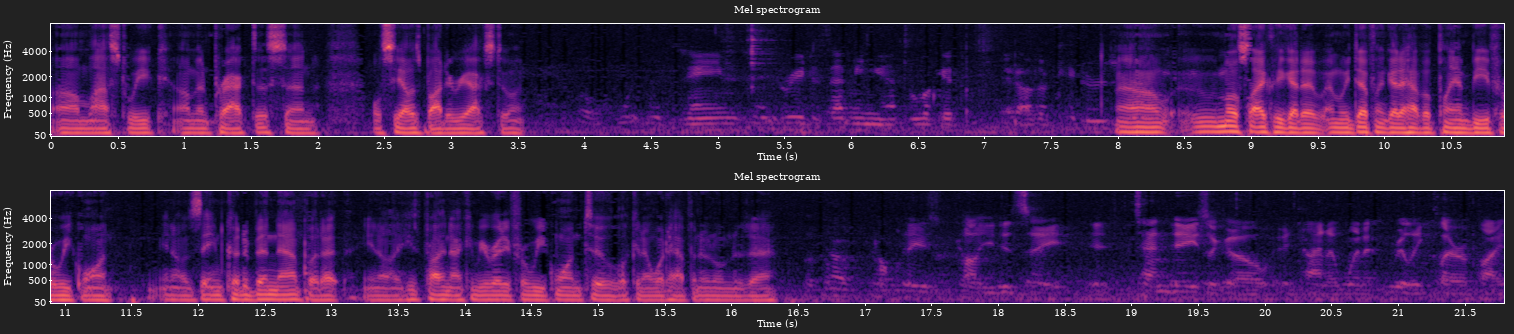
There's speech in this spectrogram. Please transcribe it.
um, last week um, in practice, and we'll see how his body reacts to it. With, with Zane's injury, does that that mean you have to look at, at other kickers? Uh, we most likely got to, and we definitely got to have a plan B for week one. You know, Zane could have been that, but uh, you know he's probably not going to be ready for week one too. Looking at what happened to him today. A couple days, Kyle, you did say it, ten days ago, it kind of, when it really clarified.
